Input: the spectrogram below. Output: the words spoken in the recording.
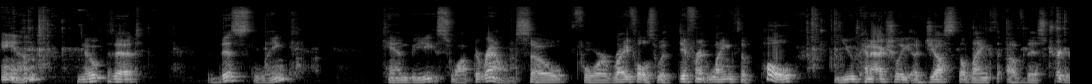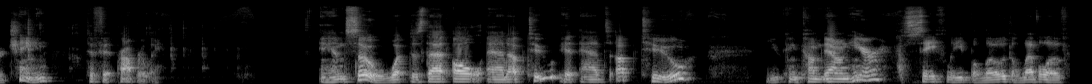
And note that this link can be swapped around. So for rifles with different length of pull, you can actually adjust the length of this trigger chain to fit properly. And so what does that all add up to? It adds up to, you can come down here safely below the level of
